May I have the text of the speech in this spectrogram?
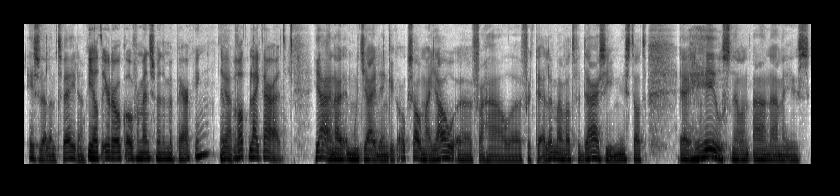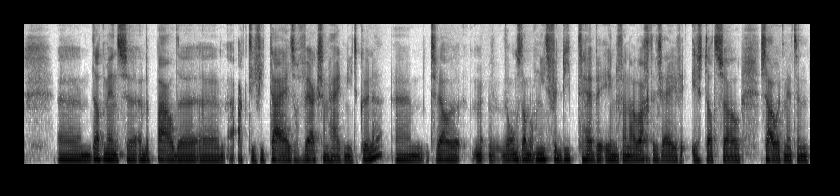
is wel een tweede. Je had eerder ook over mensen met een beperking. Ja. Wat blijkt daaruit? Ja, nou moet jij denk ik ook zomaar jouw uh, verhaal uh, vertellen. Maar wat we daar zien is dat er heel snel een aanname is Um, dat mensen een bepaalde uh, activiteit of werkzaamheid niet kunnen. Um, terwijl we, we, ons dan nog niet verdiept hebben in van nou wacht eens even, is dat zo? Zou het met een,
